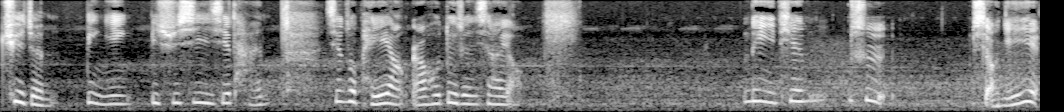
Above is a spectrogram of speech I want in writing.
确诊病因，必须吸一些痰。先做培养，然后对症下药。那一天是小年夜，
